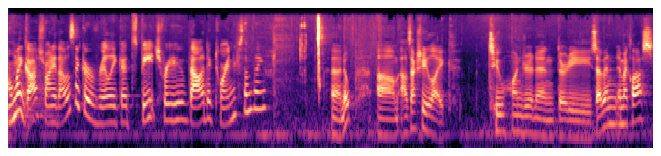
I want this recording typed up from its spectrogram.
Oh my gosh, Ronnie, that was like a really good speech. Were you valedictorian or something? Uh, nope. Um, I was actually like 237 in my class.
